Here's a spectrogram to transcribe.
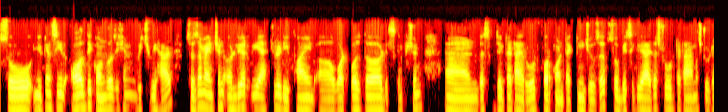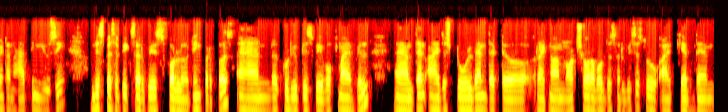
so you can see all the conversation which we had so as i mentioned earlier we actually defined uh, what was the description and the subject that i wrote for contacting joseph. So basically i just wrote that i am a student and i have been using this specific service for learning purpose. And could you please waive off my bill? And then i just told them that uh, right now i'm not sure about the services so i kept them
